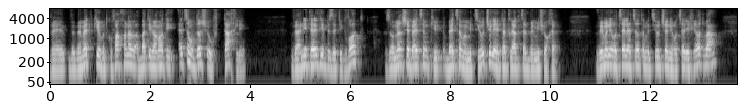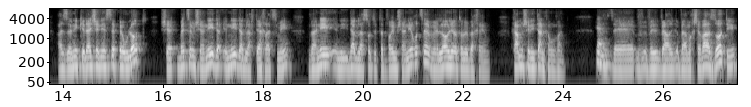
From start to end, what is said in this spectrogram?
ו- ובאמת, כאילו, בתקופה האחרונה באתי ואמרתי, עצם העובדה שהובטח לי, ואני תליתי בזה תקוות, זה אומר שבעצם המציאות שלי הייתה תלויה קצת במישהו אחר. ואם אני רוצה לייצר את המציאות שאני רוצה לחיות בה, אז אני, כדאי שאני אעשה פעולות, שבעצם שאני אני אדאג להבטיח לעצמי, ואני אדאג לעשות את הדברים שאני רוצה, ולא להיות תלוי באחרים. כמה שניתן, כמובן. כן. אז, אה, וה, והמחשבה הזאתי,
